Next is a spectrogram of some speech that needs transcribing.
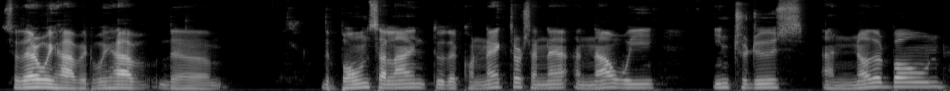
So there we have it. We have the the bones aligned to the connectors and, now, and now we introduce another bone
